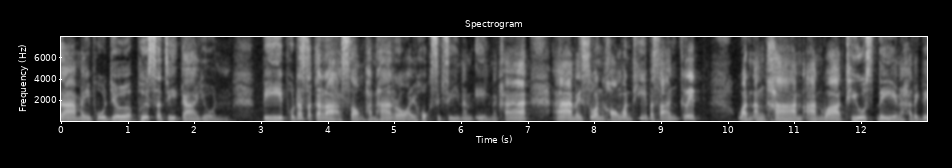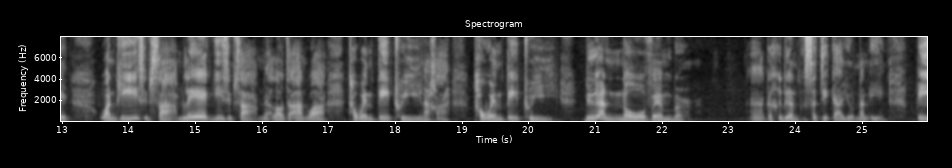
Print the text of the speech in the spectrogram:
จ้าไม่พูดเยอะพฤศจิกายน ปีพุทธศักราช 2564 นั่นเองนะคะอ่าในส่วนของวันที่ภาษาอังกฤษ วันอังคารอ่านว่า Tuesday นะคะเด็กๆ วันที่ 23 เลข 23 เนี่ย เราจะอ่านว่า 23 นะคะ 23 เดือน November อ่า ก็คือเดือนพฤศจิกายนนั่นเอง ปี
